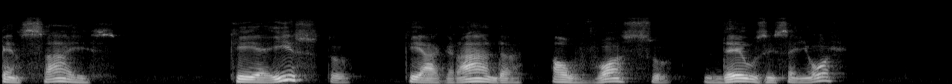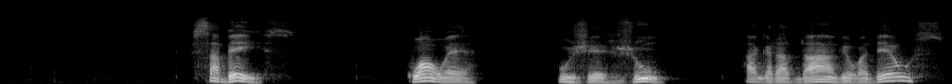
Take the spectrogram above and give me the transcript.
Pensais que é isto que agrada ao vosso Deus e Senhor? Sabeis qual é o jejum agradável a Deus?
